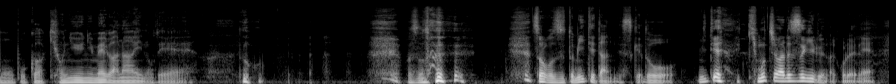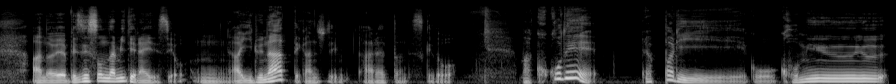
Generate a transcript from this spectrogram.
もう僕は巨乳に目がないので、そのその子ずっと見てたんですけど、見て、気持ち悪すぎるな、これね。あの、いや別にそんな見てないですよ。うん。あ、いるなって感じで、あれだったんですけど、まあ、ここで、やっぱり、こう、コミュ、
